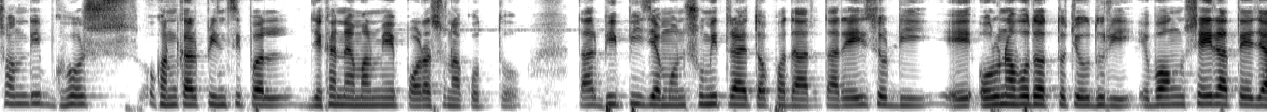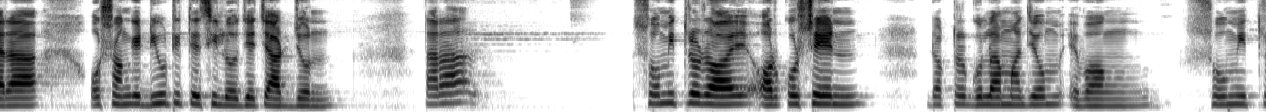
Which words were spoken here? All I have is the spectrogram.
সন্দীপ ঘোষ ওখানকার প্রিন্সিপাল যেখানে আমার মেয়ে পড়াশোনা করতো। তার ভিপি যেমন সুমিত রায় তফাদার তার এইচওডি এ অরুণাভ দত্ত চৌধুরী এবং সেই রাতে যারা ওর সঙ্গে ডিউটিতে ছিল যে চারজন তারা সৌমিত্র রয় অর্ক সেন ডক্টর গোলাম আজম এবং সৌমিত্র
